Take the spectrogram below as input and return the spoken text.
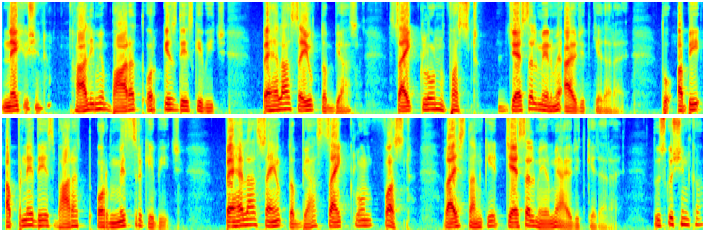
नेक्स्ट क्वेश्चन हाल ही में भारत और किस देश के बीच पहला संयुक्त अभ्यास साइक्लोन फ़र्स्ट जैसलमेर में आयोजित किया जा रहा है? तो अभी अपने देश भारत और मिस्र के बीच पहला संयुक्त अभ्यास साइक्लोन फ़र्स्ट राजस्थान के जैसलमेर में आयोजित किया जा रहा है। तो इस क्वेश्चन का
